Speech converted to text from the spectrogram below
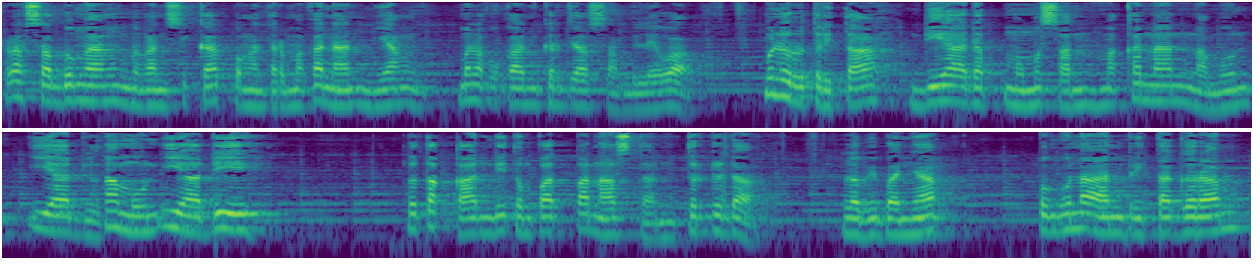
rasa bengang dengan sikap pengantar makanan yang melakukan kerja sambil lewat. Menurut Rita, dia ada memesan makanan namun ia namun ia diletakkan di tempat panas dan terdedah. Lebih banyak penggunaan Rita geram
